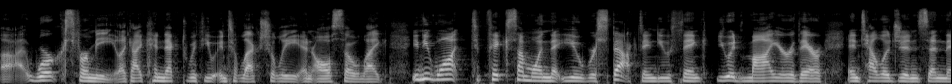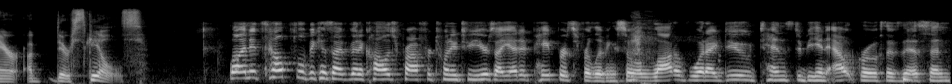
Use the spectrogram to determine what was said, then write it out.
uh, works for me. Like I connect with you intellectually and also like, and you want to pick someone that you respect and you think you admire their intelligence and their uh, their skills. Well, and it's helpful because I've been a college prof for 22 years. I edit papers for a living. So a lot of what I do tends to be an outgrowth of this. And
